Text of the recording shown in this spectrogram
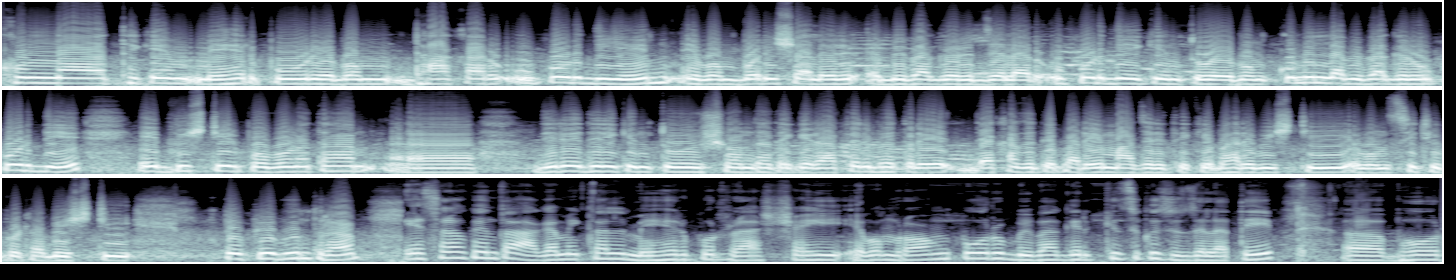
খুলনা থেকে মেহেরপুর এবং ঢাকার উপর দিয়ে এবং বরিশালের বিভাগের জেলার উপর দিয়ে কিন্তু এবং কুমিল্লা বিভাগের উপর দিয়ে এই বৃষ্টির প্রবণতা ধীরে ধীরে কিন্তু সন্ধ্যা থেকে রাতের ভেতরে দেখা যেতে পারে। মাঝারি থেকে ভারী বৃষ্টি এবং সিটিপোটা বৃষ্টি। তো প্রিয় বন্ধুরা এছাড়াও কিন্তু আগামীকাল মেহেরপুর, রাজশাহী এবং রংপুর বিভাগের কিছু কিছু জেলাতে ভোর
